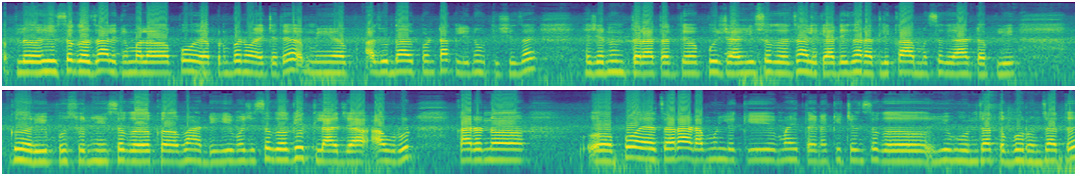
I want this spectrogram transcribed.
आपलं हे सगळं झालं की मला पोह्या पण बनवायच्या त्या मी अजून डाळ पण टाकली नव्हती शिजाय. ह्याच्यानंतर आता त्या पूजा ही सगळं झालं की आधी घरातली कामं सगळी आटपली. घरी पुसून हे सगळं क भांडी ही म्हणजे सगळं घेतलं आजी आवरून. कारण पोळ्याचा पोह्याचा राडा म्हणलं की माहीत आहे ना किचन सगळं हे होऊन जातं भरून जातं.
